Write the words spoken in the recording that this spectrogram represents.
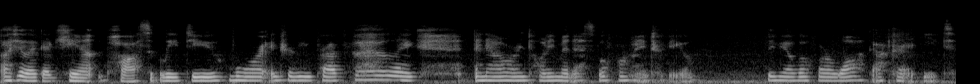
I feel like I can't possibly do more interview prep. Like an hour and 20 minutes before my interview. Maybe I'll go for a walk after I eat.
